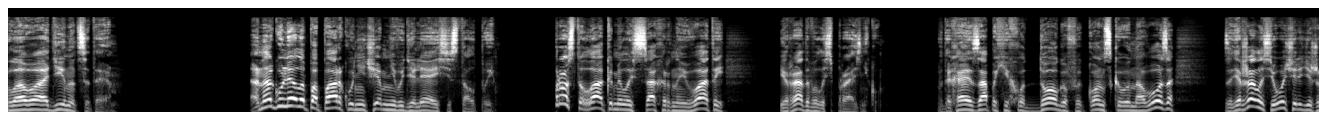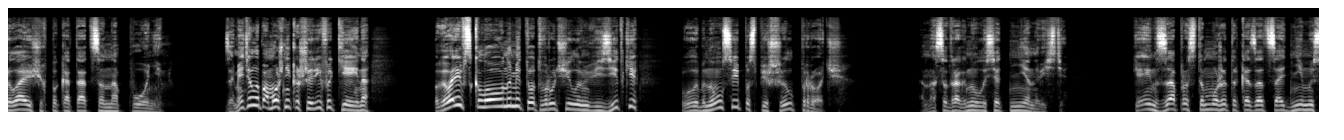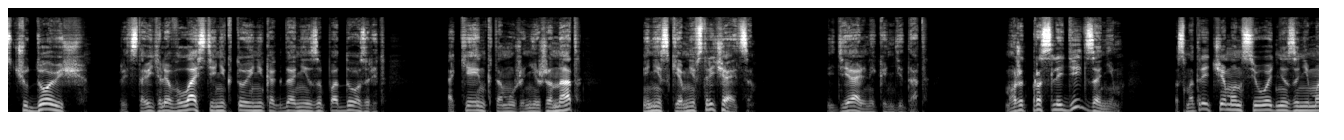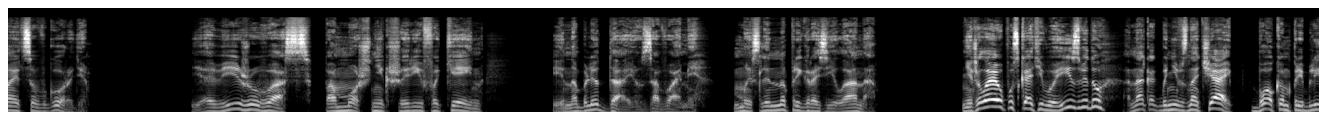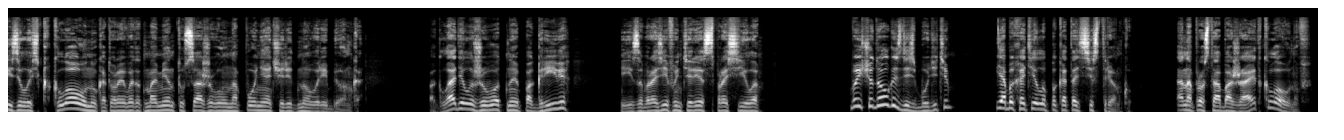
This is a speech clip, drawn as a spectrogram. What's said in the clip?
Глава одиннадцатая Она гуляла по парку, ничем не выделяясь из толпы. Просто лакомилась сахарной ватой и радовалась празднику. Вдыхая запахи хот-догов и конского навоза, задержалась у очереди желающих покататься на пони. Заметила помощника шерифа Кейна. Поговорив с клоунами, тот вручил им визитки, улыбнулся и поспешил прочь. Она содрогнулась от ненависти. Кейн запросто может оказаться одним из чудовищ. Представителя власти никто и никогда не заподозрит. А Кейн, к тому же, не женат и ни с кем не встречается. Идеальный кандидат. Может проследить за ним, посмотреть, чем он сегодня занимается в городе. «Я вижу вас, помощник шерифа Кейн, и наблюдаю за вами», — мысленно пригрозила она. Не желая упускать его из виду, она как бы невзначай боком приблизилась к клоуну, который в этот момент усаживал на пони очередного ребенка. Погладила животное по гриве и, изобразив интерес, спросила. «Вы еще долго здесь будете? Я бы хотела покатать сестренку. Она просто обожает клоунов».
